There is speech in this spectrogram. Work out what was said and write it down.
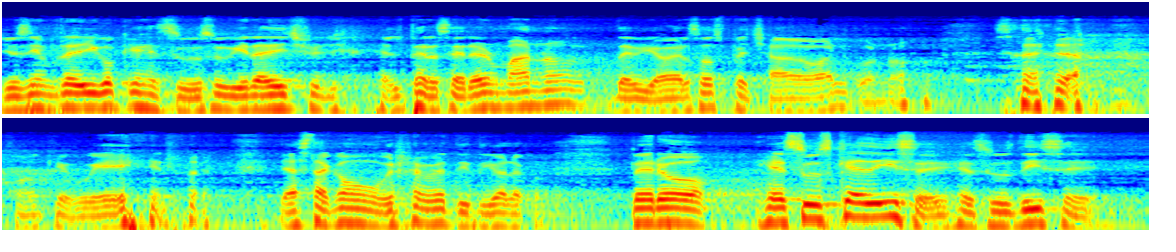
Yo siempre digo que Jesús hubiera dicho, el tercer hermano debió haber sospechado algo, ¿no? como que bueno, ya está como muy repetitiva la cosa. Pero Jesús, ¿qué dice? Jesús dice,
